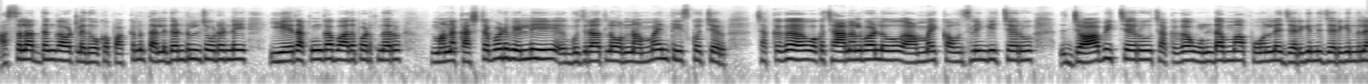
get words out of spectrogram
అస్సలు అర్థం కావట్లేదు. ఒక పక్కన తల్లిదండ్రులు చూడండి ఏ రకంగా బాధపడుతున్నారు. మొన్న కష్టపడి వెళ్ళి గుజరాత్లో ఉన్న అమ్మాయిని తీసుకొచ్చారు. చక్కగా ఒక ఛానల్ వాళ్ళు ఆ అమ్మాయికి కౌన్సిలింగ్ ఇచ్చారు జాబ్ ఇచ్చారు. చక్కగా ఉండమ్మా ఫోన్లే జరిగింది జరిగిందిలే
